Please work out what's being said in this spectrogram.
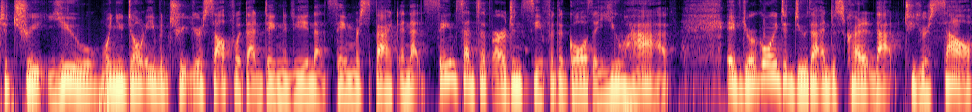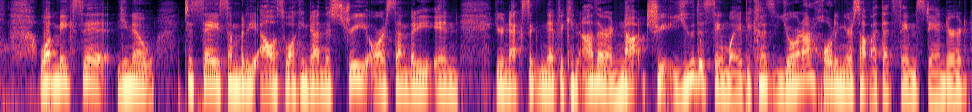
to treat you when you don't even treat yourself with that dignity and that same respect and that same sense of urgency for the goals that you have? If you're going to do that and discredit that to yourself, what makes it, you know, to say somebody else walking down the street or somebody in your next significant other not treat you the same way because you're not holding yourself at that same standard.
